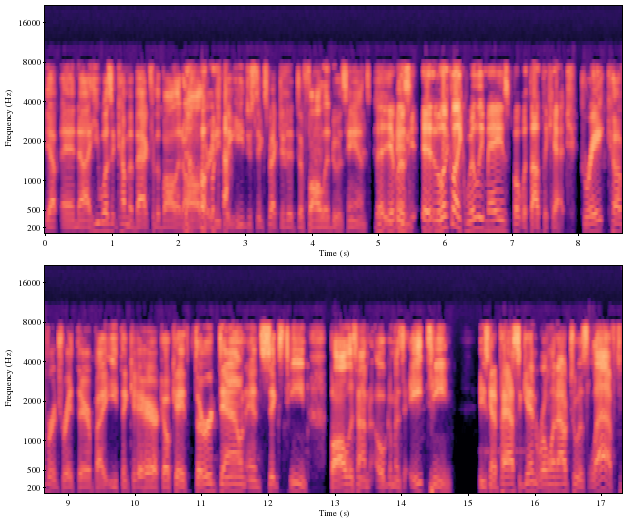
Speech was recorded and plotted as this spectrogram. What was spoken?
Yep. And uh, he wasn't coming back for the ball at all or anything. He just expected it to fall into his hands. It was And- it looked like Willie Mays, but without the catch. Great coverage right there by Ethan Kaharick. Okay, third down and 16. Ball is on Ogemaw's 18. He's going to pass again, rolling out to his left.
